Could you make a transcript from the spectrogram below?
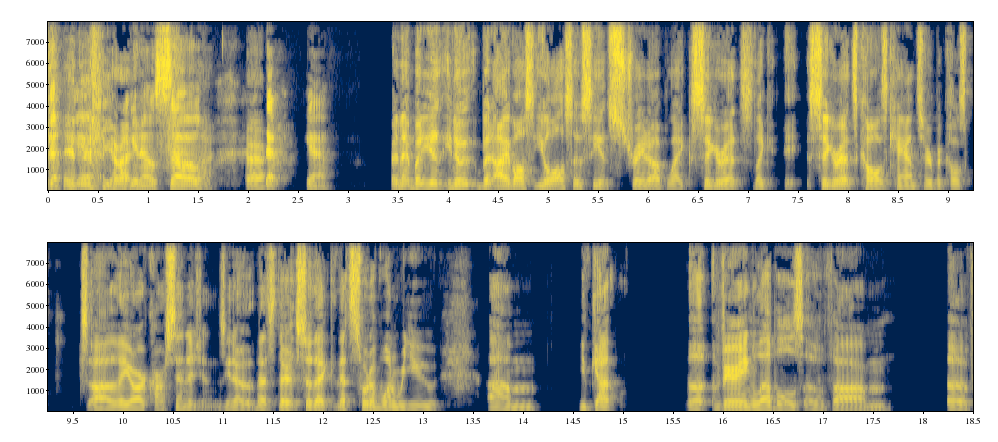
Yeah, you're right You know, so Yeah. that- yeah, And then, but you you know, but I've also you'll also see it straight up like cigarettes, like eh, cigarettes cause cancer because uh, they are carcinogens. You know, that's there. So that that's sort of one where you, um, you've got the varying levels of um of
